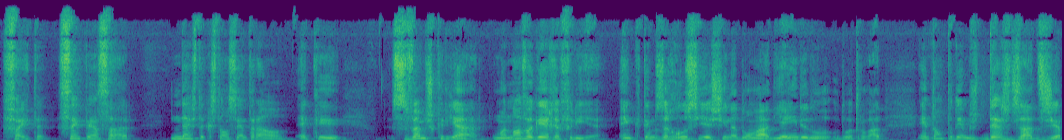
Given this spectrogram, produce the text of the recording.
feita sem pensar nesta questão central. É que se vamos criar uma nova Guerra Fria em que temos a Rússia e a China de um lado e a Índia do, do outro lado, então podemos desde já dizer,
